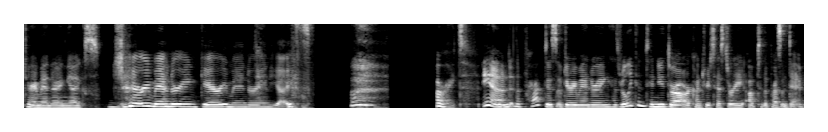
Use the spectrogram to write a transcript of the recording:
Gerrymandering, yikes. Gerrymandering, Gary Mandering, yikes. All right. And the practice of gerrymandering has really continued throughout our country's history up to the present day.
